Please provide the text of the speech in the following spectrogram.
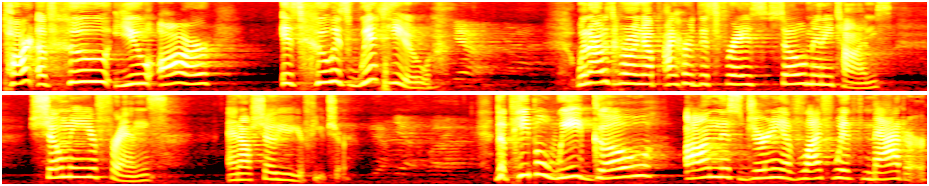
Part of who you are is who is with you. When I was growing up, I heard this phrase so many times show me your friends, and I'll show you your future. The people we go on this journey of life with matter.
